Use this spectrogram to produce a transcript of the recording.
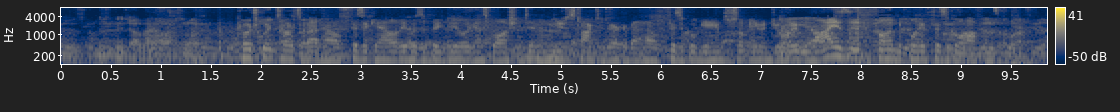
it was, it was a good job by the. Coach Witt talked about how physicality was a big deal against Washington, and you just talked to Derek about how physical games are something you enjoy. Why is it fun to play physical offensive line?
